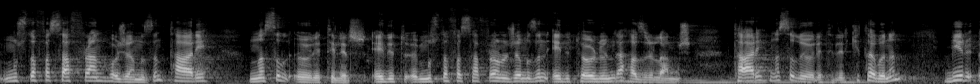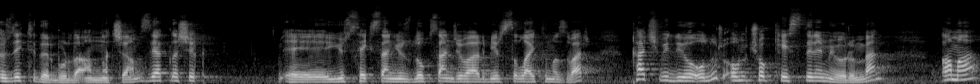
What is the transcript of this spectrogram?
Mustafa Safran hocamızın tarih nasıl öğretilir? Edit Mustafa Safran hocamızın editörlüğünde hazırlanmış. Tarih nasıl öğretilir kitabının bir özetidir burada anlatacağımız. Yaklaşık e, 180-190 civarı bir slaytımız var. Kaç video olur onu çok kestiremiyorum ben. Ama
